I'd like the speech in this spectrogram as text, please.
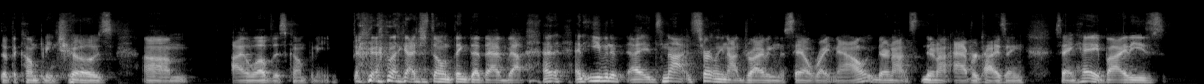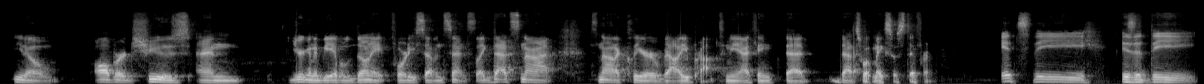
That the company chose, um, I love this company. like I just don't think that that val- and, and even if uh, it's not, it's certainly not driving the sale right now. They're not they're not advertising saying, "Hey, buy these, you know, Allbirds shoes and you're going to be able to donate 47 cents." Like that's not it's not a clear value prop to me. I think that that's what makes us different. It's the is it the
